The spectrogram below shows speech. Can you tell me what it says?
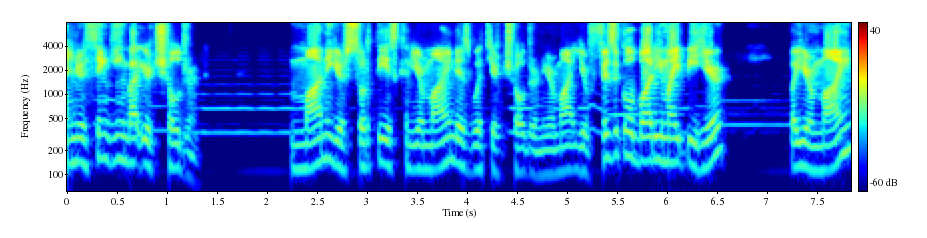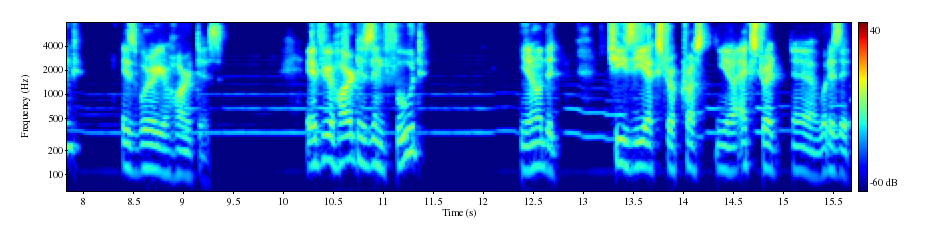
and you're thinking about your children Mani, your surti is your mind is with your children. Your mind, your physical body might be here, but your mind is where your heart is. If your heart is in food, you know, the cheesy extra crust, you know, extra uh, what is it?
